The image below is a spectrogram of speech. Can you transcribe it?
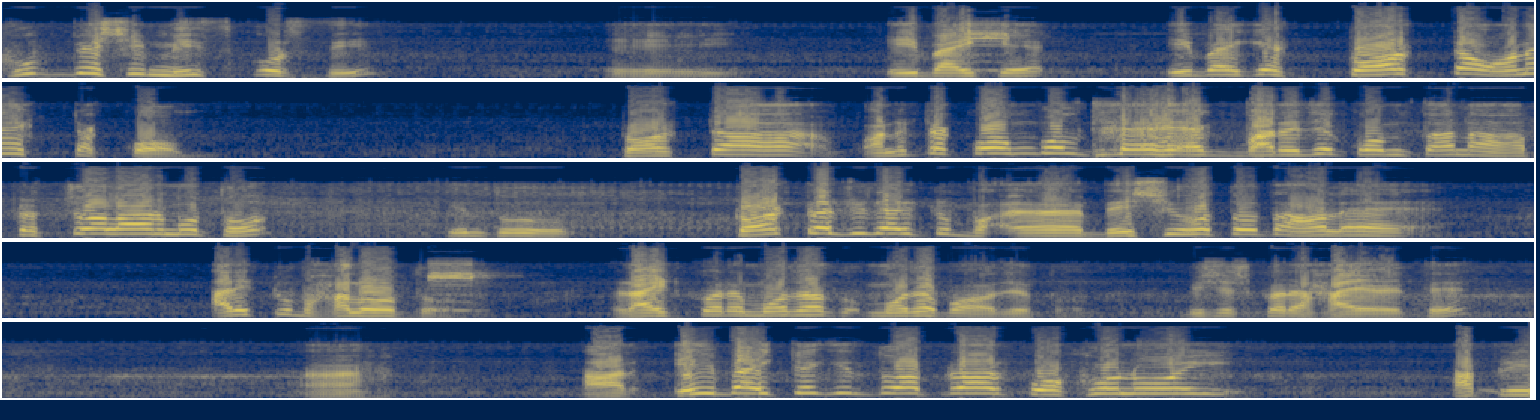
খুব বেশি মিস করছি, এই এই বাইকে এই বাইকের টর্কটা অনেকটা কম। টর্কটা অনেকটা কম বলতে একবারে যে কম তা না, আপনার চলার মতো, কিন্তু টর্কটা যদি একটু বেশি হতো তাহলে আরেকটু ভালো হতো। রাইড করে মজা মজা পাওয়া যেত, বিশেষ করে হাইওয়েতে। আর এই বাইকটা কিন্তু আপনার কখনোই আপনি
